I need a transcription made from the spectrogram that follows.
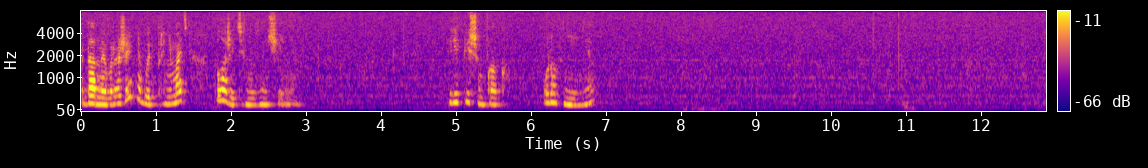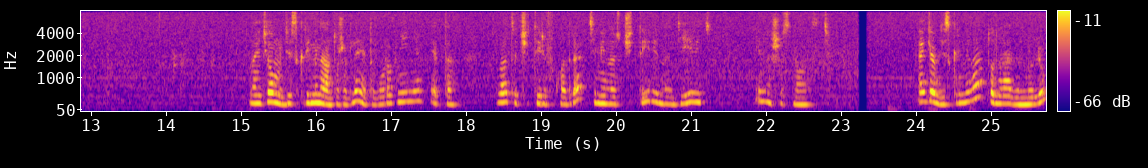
данное выражение будет принимать положительные значения. Перепишем как уравнение. Найдем дискриминант уже для этого уравнения. Это 24 в квадрате минус 4 на 9 и на 16. Найдем дискриминант, он равен нулю.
